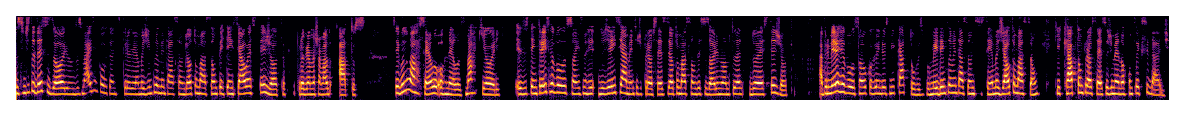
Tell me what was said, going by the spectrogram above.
No sentido decisório, um dos mais importantes programas de implementação de automação pertence ao STJ, o programa chamado Atos. Segundo Marcelo Ornelas Marchiori, existem três revoluções no, no gerenciamento de processos de automação decisória no âmbito do STJ. A primeira revolução ocorreu em 2014, por meio da implementação de sistemas de automação que captam processos de menor complexidade.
